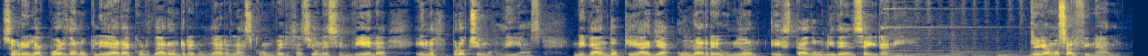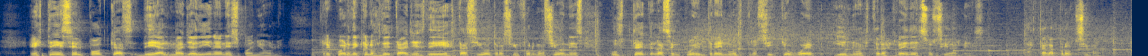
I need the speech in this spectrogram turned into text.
sobre el acuerdo nuclear acordaron reanudar las conversaciones en Viena en los próximos días, negando que haya una reunión estadounidense-iraní. Llegamos al final. Este es el podcast de Almayadina en español. Recuerde que los detalles de estas y otras informaciones usted las encuentra en nuestro sitio web y en nuestras redes sociales. Hasta la próxima.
